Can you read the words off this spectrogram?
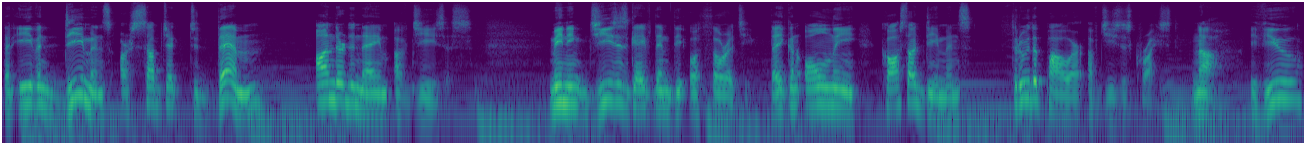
that even demons are subject to them under the name of Jesus. Meaning, Jesus gave them the authority. They can only cast out demons through the power of Jesus Christ. Now, if you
